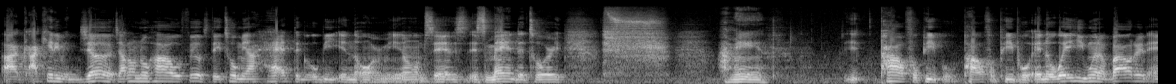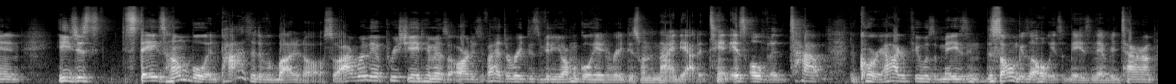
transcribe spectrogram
I, I can't even judge. I don't know how it feels. they told me I had to go be in the army. You know what I'm saying? It's, it's mandatory. I mean, powerful people, powerful people, and the way he went about it, and he just stays humble and positive about it all. So I really appreciate him as an artist. If I had to rate this video, I'm gonna go ahead and rate this one a 90 out of 10. It's over the top. The choreography was amazing. The song is always amazing every time,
